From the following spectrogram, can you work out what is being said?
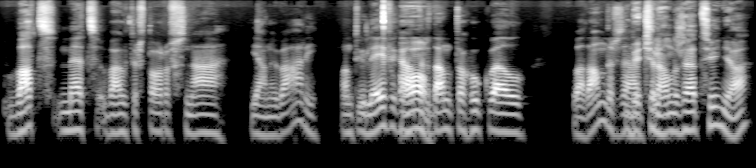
wat met Wouter Torfs na januari? Want uw leven gaat Oh. er dan toch ook wel wat anders Een uit. beetje anders uitzien, ja.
